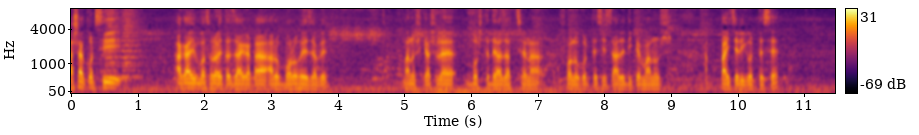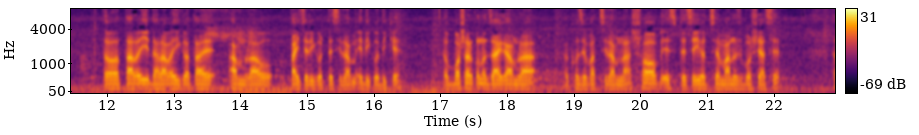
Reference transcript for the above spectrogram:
আশা করছি আগামী বছর হয়তো জায়গাটা আরও বড় হয়ে যাবে। মানুষকে আসলে বসতে দেওয়া যাচ্ছে না। ফলো করতেছি, চারিদিকে মানুষ পাইচারি করতেছে। তো তার এই ধারাবাহিকতায় আমরাও পাইচারি করতেছিলাম এদিক ওদিকে। তো বসার কোনো জায়গা আমরা খুঁজে পাচ্ছিলাম না। সব স্পেসেই হচ্ছে মানুষ বসে আছে। তো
